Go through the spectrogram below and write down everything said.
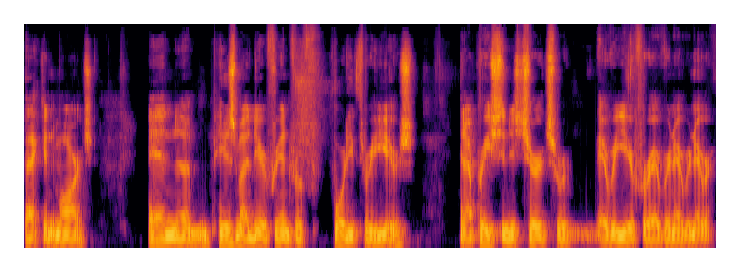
back in March. And um, he was my dear friend for 43 years. And I preached in his church for every year, forever and ever and ever.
